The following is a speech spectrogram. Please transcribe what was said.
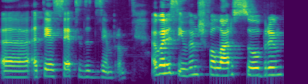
uh, até 7 de dezembro. Agora sim, vamos falar sobre.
